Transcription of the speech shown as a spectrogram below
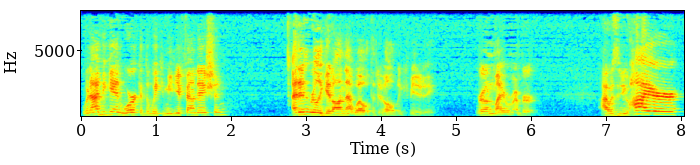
When I began work at the Wikimedia Foundation, I didn't really get on that well with the development community. Roan might remember. I was a new hire,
